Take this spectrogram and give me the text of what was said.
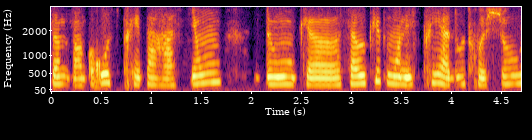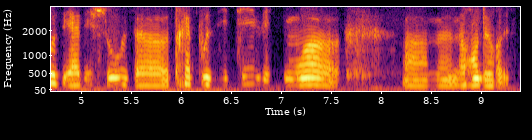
sommes en grosse préparation, donc euh, ça occupe mon esprit à d'autres choses et à des choses très positives et qui moi me, me rendent heureuse.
